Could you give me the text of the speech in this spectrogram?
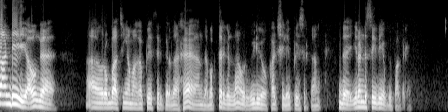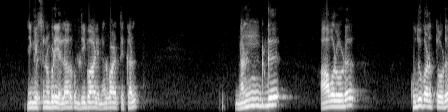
தாண்டி அவங்க ரொம்ப அசிங்கமாக பேசியிருக்கிறதாக அந்த பக்தர்கள்லாம் ஒரு வீடியோ காட்சியிலே பேசியிருக்காங்க. இந்த இரண்டு செய்தியை எப்படி பார்க்குறீங்க? நீங்கள் சொன்னபடி எல்லாருக்கும் தீபாவளி நல்வாழ்த்துக்கள். நன்கு ஆவலோடு குதூகலத்தோடு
